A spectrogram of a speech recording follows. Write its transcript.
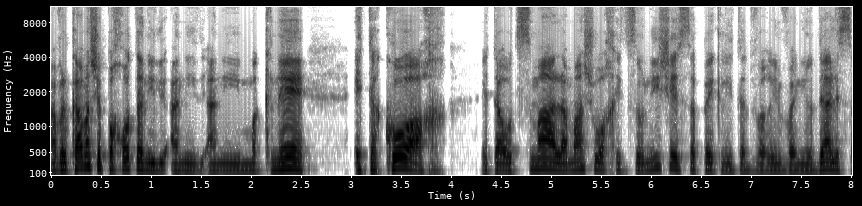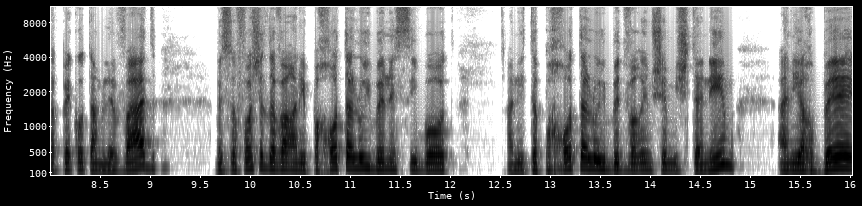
אבל כמה שפחות אני, אני, אני מקנה את הכוח, את העוצמה למשהו החיצוני שיספק לי את הדברים, ואני יודע לספק אותם לבד, בסופו של דבר אני פחות תלוי בנסיבות, אני פחות תלוי בדברים שמשתנים, אני הרבה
